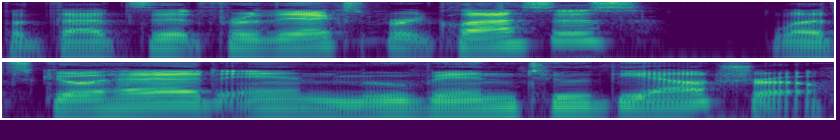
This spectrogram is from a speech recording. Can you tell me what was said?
But that's it for the expert classes. Let's go ahead and move into the outro.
